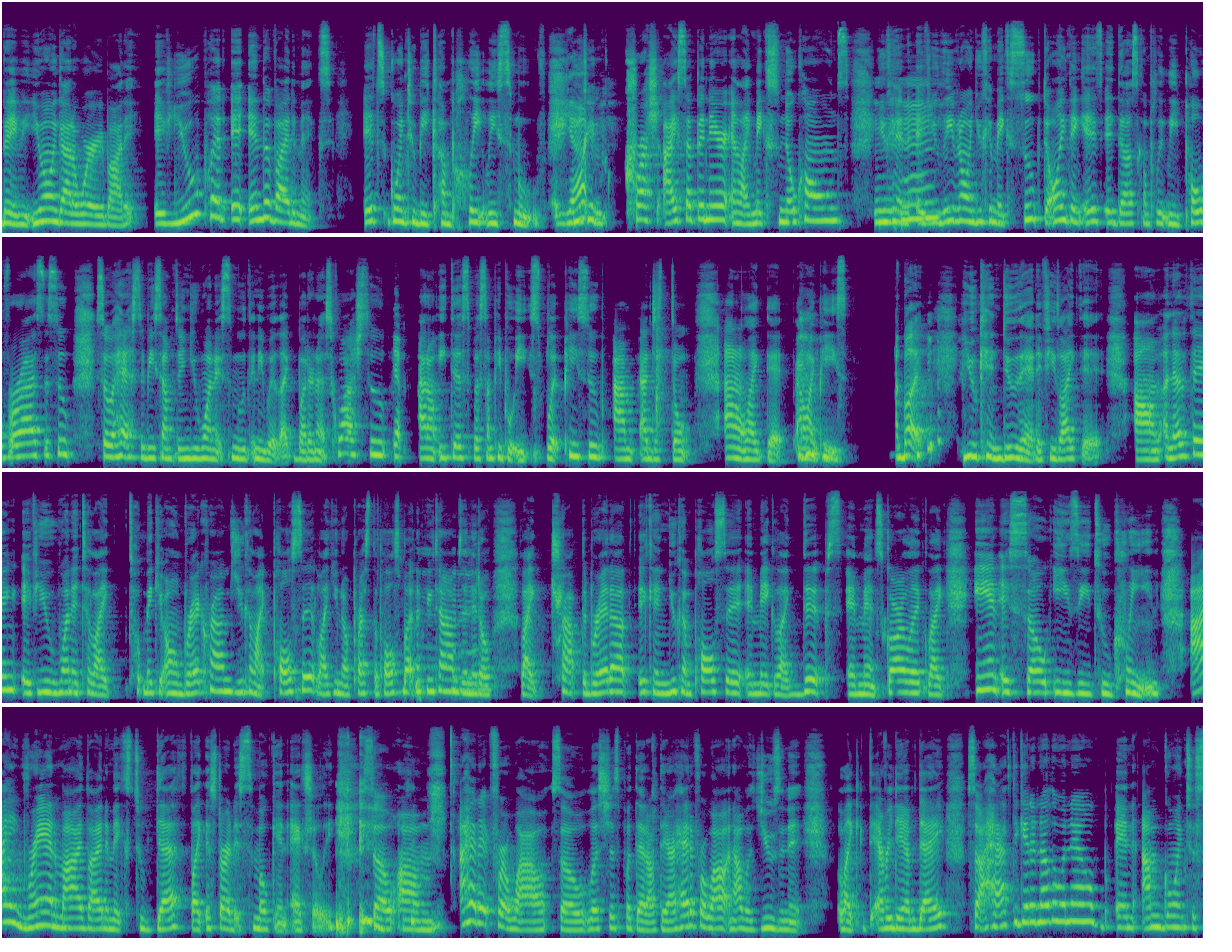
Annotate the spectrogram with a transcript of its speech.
baby, you only got to worry about it. If you put it in the Vitamix it's going to be completely smooth. Yep. You can crush ice up in there and like make snow cones. You mm-hmm. can, if you mm-hmm. leave it on, you can make soup. The only thing is, it does completely pulverize the soup. So it has to be something you want it smooth anyway, like butternut squash soup. Yep. I don't eat this, but some people eat split pea soup. I'm, I just don't, I don't like that. I don't like peas but you can do that if you liked it. Um, another thing, if you wanted to like to make your own breadcrumbs. You can like pulse it, like you know, press the pulse button a few times, and it'll like chop the bread up. It can you can pulse it and make like dips and minced garlic, like, and it's so easy to clean. I ran my Vitamix to death, like it started smoking actually. so um, I had it for a while. So let's just put that out there. I had it for a while, and I was using it like every damn day. So I have to get another one now, and I'm going to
